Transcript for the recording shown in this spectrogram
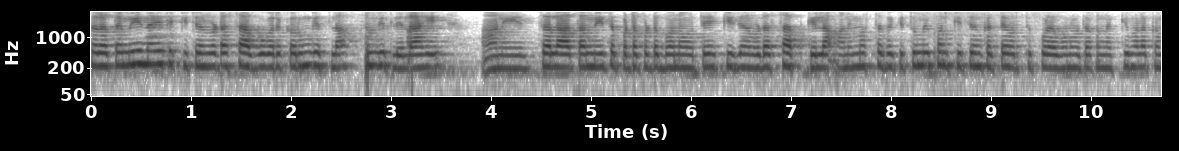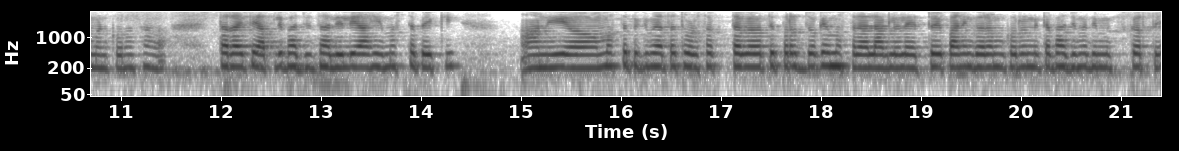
तर आता मी नाही ते किचनवटा साफ वगैरे करून घेतला करून घेतलेला आहे. आणि चला आता मी इथं पटापट बनवते. किचनवटा साफ केला आणि मस्तपैकी तुम्ही पण किचन कट्ट्यावरती पोळ्या बनवता का नक्की मला कमेंट करून सांगा. तर इथे आपली भाजी झालेली आहे मस्तपैकी. आणि मस्तपैकी मी आता थोडंसं तव्यावरती परत जो काही मसाला लागलेला आहे तोही पाणी गरम करून मी त्या भाजीमध्ये मिक्स करते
